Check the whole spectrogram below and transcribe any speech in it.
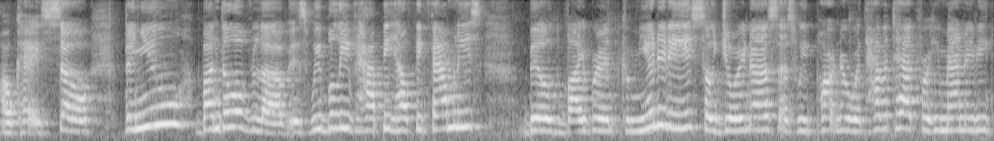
okay so the new bundle of love is we believe happy healthy families build vibrant communities. So join us as we partner with Habitat for Humanity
